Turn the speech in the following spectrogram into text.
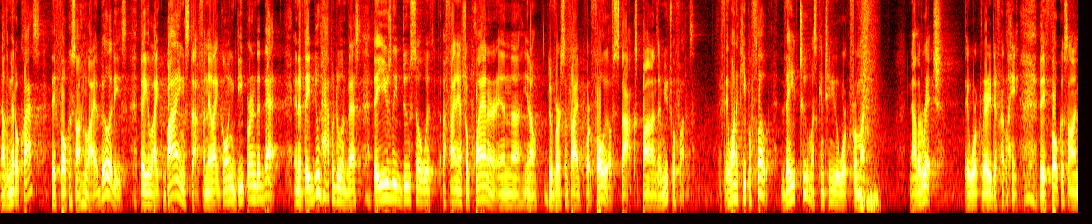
Now, the middle class, they focus on liabilities. They like buying stuff and they like going deeper into debt. And if they do happen to invest, they usually do so with a financial planner in a uh, you know, diversified portfolio of stocks, bonds, and mutual funds. If they want to keep afloat, they too must continue to work for money. Now, the rich, they work very differently. They focus on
